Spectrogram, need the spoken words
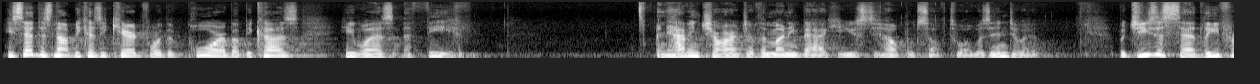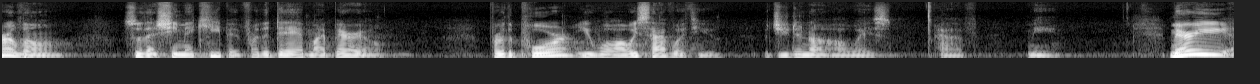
He said this not because he cared for the poor, but because he was a thief. And having charge of the money bag, he used to help himself to what was into it. But Jesus said, Leave her alone, so that she may keep it for the day of my burial. For the poor you will always have with you, but you do not always have me. Mary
